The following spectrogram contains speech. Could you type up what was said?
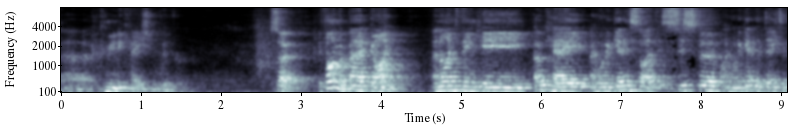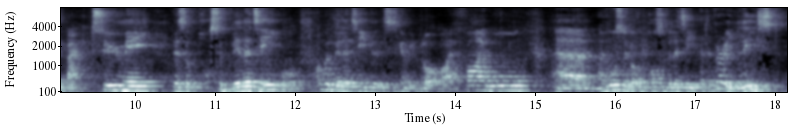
uh, communication with them. So, if I'm a bad guy, and I'm thinking, okay, I want to get inside this system, I want to get the data back to me. There's a possibility or probability that this is going to be blocked by a firewall. Um, I've also got the possibility, at the very least,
